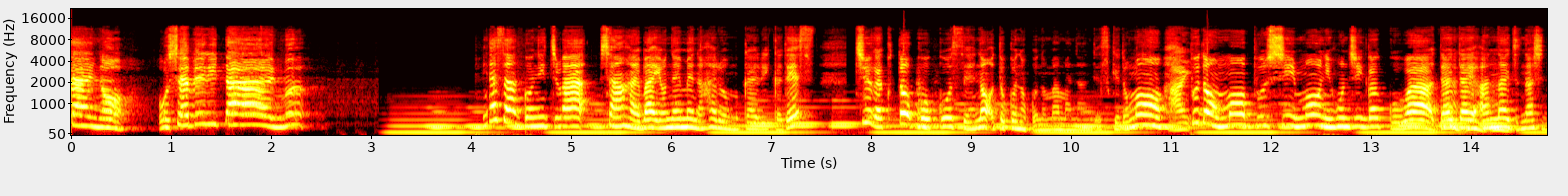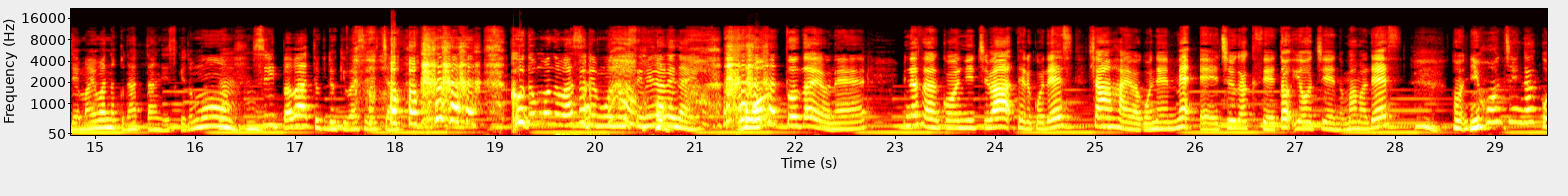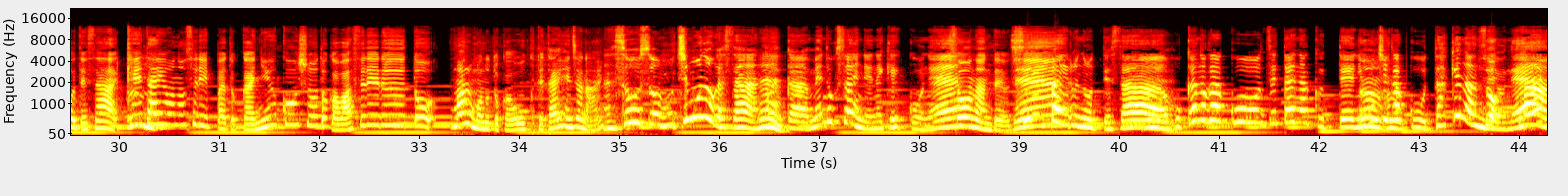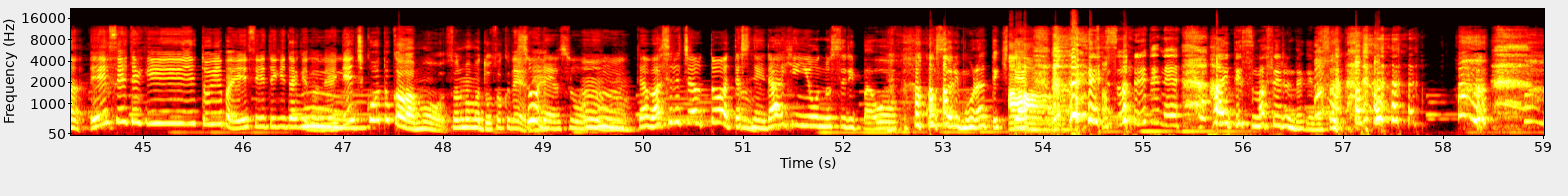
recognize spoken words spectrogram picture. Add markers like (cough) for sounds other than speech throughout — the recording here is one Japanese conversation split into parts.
隊のおしゃべりタイム。皆さん、こんにちは。上海は4年目の春を迎える以下です。中学と高校生の男の子のママなんですけども、はいプドンもプーシーも日本人学校はだいたい案内図なしで迷わなくなったんですけども、うんうんスリッパは時々忘れちゃう。(laughs) 子供の忘れ物を責められないよ。(laughs) 本当だよね。皆さん、こんにちは。てるこです。上海は5年目、えー中学生と幼稚園のママです。そう日本人学校ってさ、携帯用のスリッパとか入校証とか忘れると困るものとか多くて大変じゃない、あそうそう、持ち物がさ、うんなんかめんどくさいんだよね、結構ね。そうなんだよね。スリッパいるのってさ、うん他の学校絶対なくって、日本人学校だけなんだよね。そう。まあ、衛生的といえば衛生的だけどね、うん現地校とかはもうそのまま土足だよね。そうだよ、そう。ううんん、うん。だ忘れちゃうと、私ね、来賓用のスリッパを (laughs) そりもらってきて、あ (laughs) それでね、履いて済ませるんだけどさ。(laughs)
